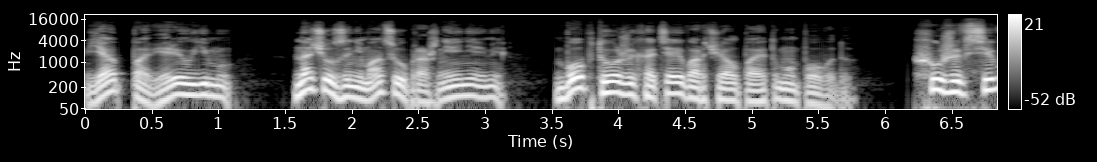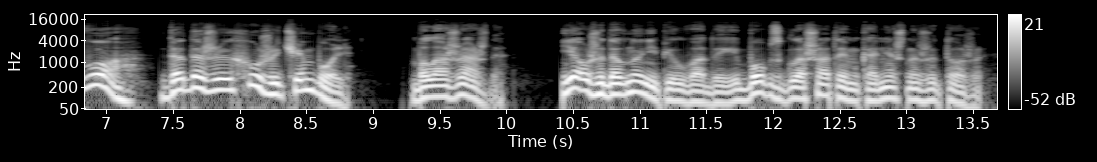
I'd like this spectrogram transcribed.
Я поверил ему. Начал заниматься упражнениями. Боб тоже, хотя и ворчал по этому поводу. Хуже всего, да даже хуже, чем боль, была жажда. Я уже давно не пил воды, и Боб с глашатаем, конечно же, тоже —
